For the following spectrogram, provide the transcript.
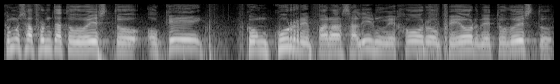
¿Cómo, se afronta todo esto o qué concurre para salir mejor o peor de todo esto?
